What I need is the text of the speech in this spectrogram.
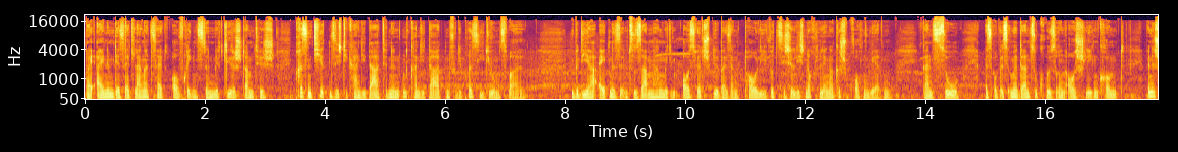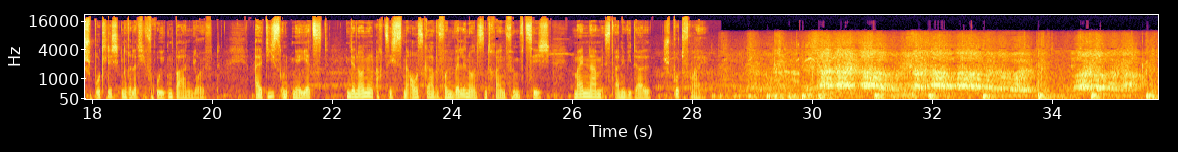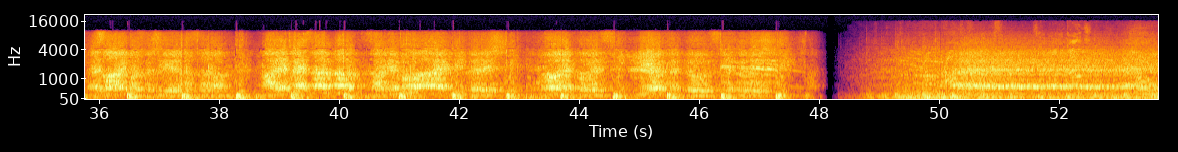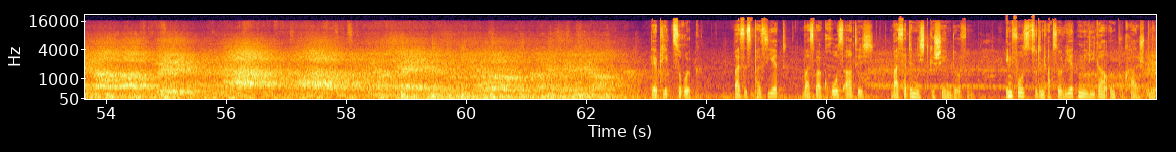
Bei einem der seit langer Zeit aufregendsten Mitgliederstammtisch präsentierten sich die Kandidatinnen und Kandidaten für die Präsidiumswahl. Über die Ereignisse im Zusammenhang mit dem Auswärtsspiel bei St. Pauli wird sicherlich noch länger gesprochen werden. Ganz so, als ob es immer dann zu größeren Ausschlägen kommt, wenn es sportlich in relativ ruhigen Bahnen läuft. All dies und mehr jetzt in der 89. Ausgabe von Welle 1953. Mein Name ist Anne Vidal, sportfrei. Der Blick zurück. Was ist passiert? Was war großartig? Was hätte nicht geschehen dürfen? Infos zu den absolvierten Liga- und Pokalspielen.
